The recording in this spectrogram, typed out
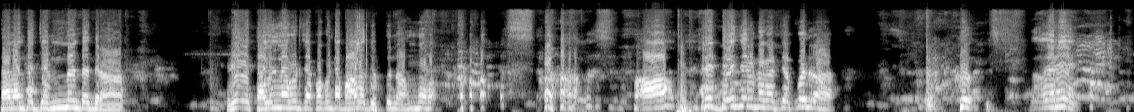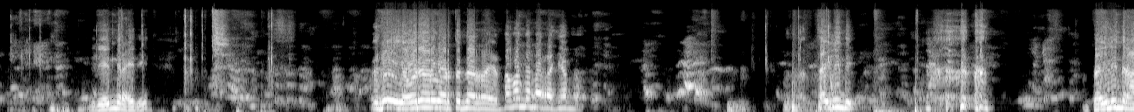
తలంతా జన్ అంటుందిరా. రే తగిలినా కూడా చెప్పకుండా బాగా చెప్తున్నా అమ్మో. ఆ, డేంజర్ ఉన్నా కాదు చెప్పండి రా అరే. ఇదేందిరా ఇది? రే ఎవరెవరు కొడుతున్నారు రా ఎంతమంది ఉన్నారా గేమ్ తగిలింది. తగిలిందిరా.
